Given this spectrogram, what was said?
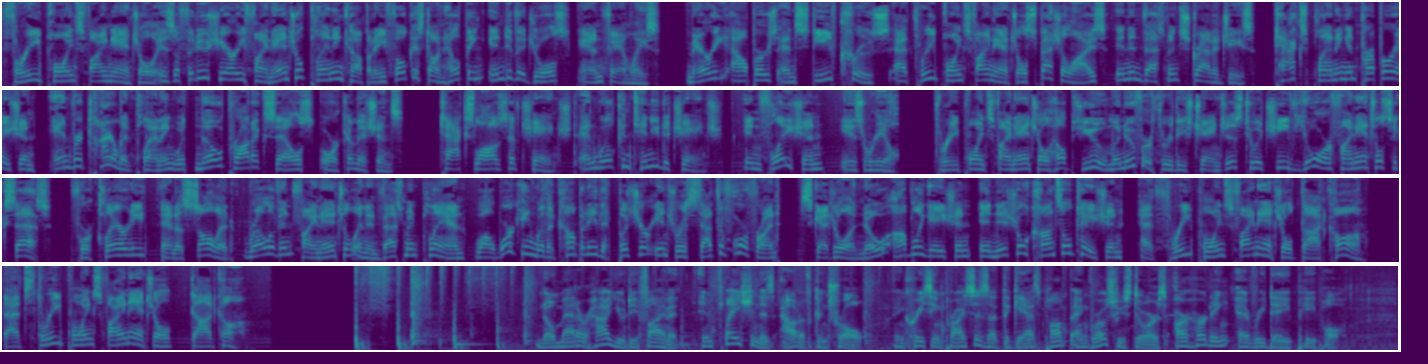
Three Points Financial is a fiduciary financial planning company focused on helping individuals and families. Mary Alpers and Steve Cruz at Three Points Financial specialize in investment strategies, tax planning and preparation, and retirement planning with no product sales or commissions. Tax laws have changed and will continue to change. Inflation is real. Three Points Financial helps you maneuver through these changes to achieve your financial success. For clarity and a solid, relevant financial and investment plan while working with a company that puts your interests at the forefront, schedule a no obligation initial consultation at threepointsfinancial.com. That's threepointsfinancial.com. No matter how you define it, inflation is out of control. Increasing prices at the gas pump and grocery stores are hurting everyday people.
